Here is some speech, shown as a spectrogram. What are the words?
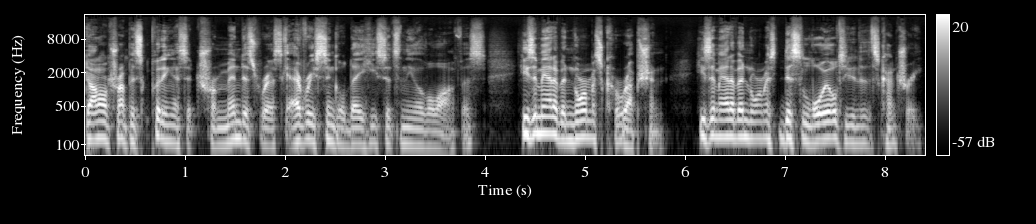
Donald Trump is putting us at tremendous risk every single day he sits in the Oval Office. He's a man of enormous corruption. He's a man of enormous disloyalty to this country.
